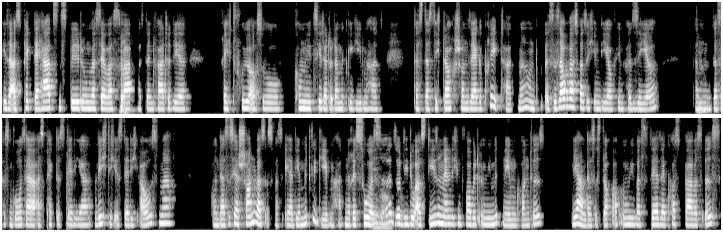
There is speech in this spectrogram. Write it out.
dieser Aspekt der Herzensbildung, was ja was war, was dein Vater dir recht früh auch so kommuniziert hat oder mitgegeben hat, dass das dich doch schon sehr geprägt hat. Ne? Und es ist auch was, was ich in dir auf jeden Fall sehe, ähm, ja. dass es ein großer Aspekt ist, der dir wichtig ist, der dich ausmacht. Und das ist ja schon was ist, was er dir mitgegeben hat, eine Ressource, ja. so die du aus diesem männlichen Vorbild irgendwie mitnehmen konntest. Ja, und dass es doch auch irgendwie was sehr, sehr Kostbares ist,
